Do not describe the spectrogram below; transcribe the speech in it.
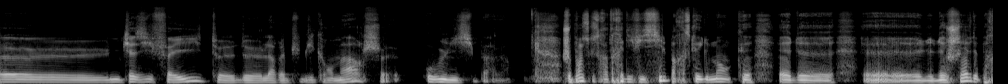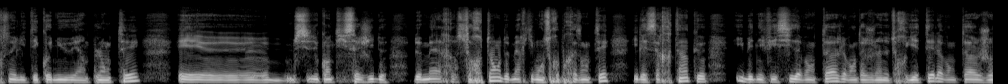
euh, une quasi faillite de la République en marche au municipal. Je pense que ce sera très difficile parce qu'il manque euh, de, euh, de, chefs, de personnalités connues et implantées. Et euh, quand il s'agit de, de, maires sortants, de maires qui vont se représenter, il est certain qu'ils bénéficient davantage, l'avantage de la notoriété, l'avantage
